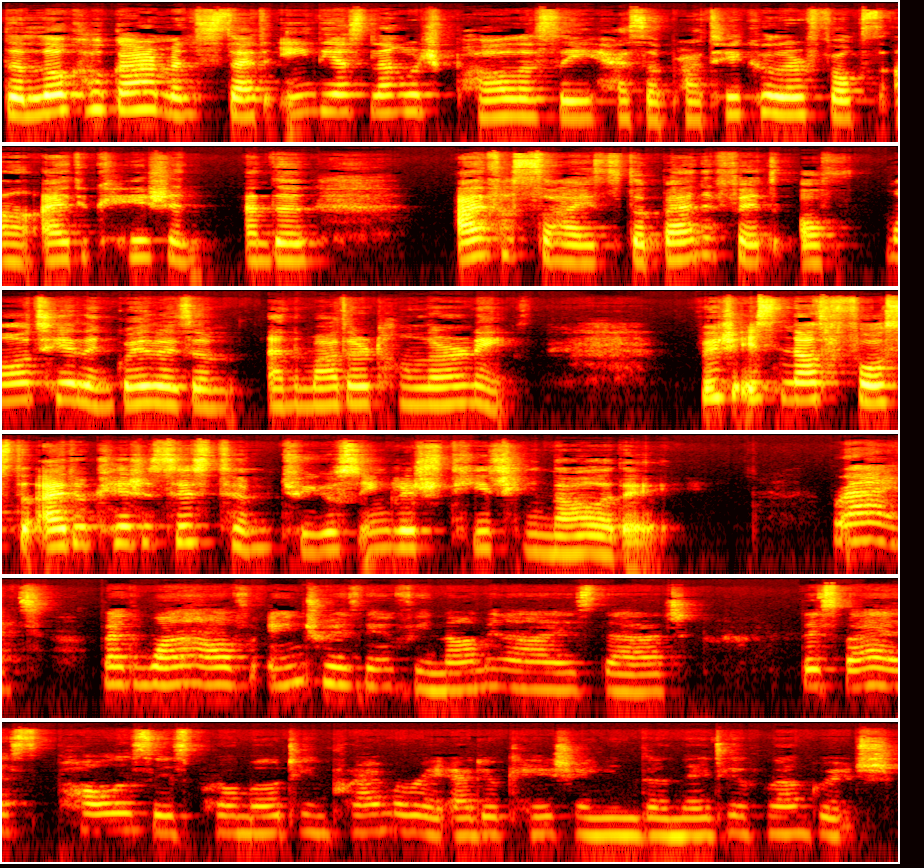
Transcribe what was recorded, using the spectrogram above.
the local government said India's language policy has a particular focus on education and emphasized the benefit of multilingualism and mother tongue learning which is not forced the education system to use English teaching nowadays. Right, but one of interesting phenomena is that despite policies promoting primary education in the native language,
